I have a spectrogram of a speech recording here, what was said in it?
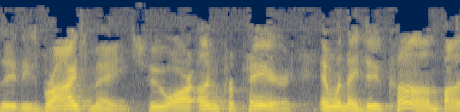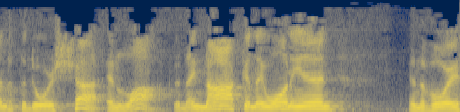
the, these bridesmaids who are unprepared. And when they do come, find that the door is shut and locked. And they knock and they want in. And the voice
